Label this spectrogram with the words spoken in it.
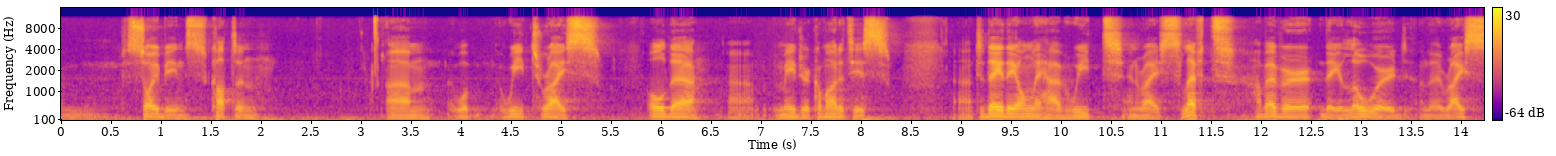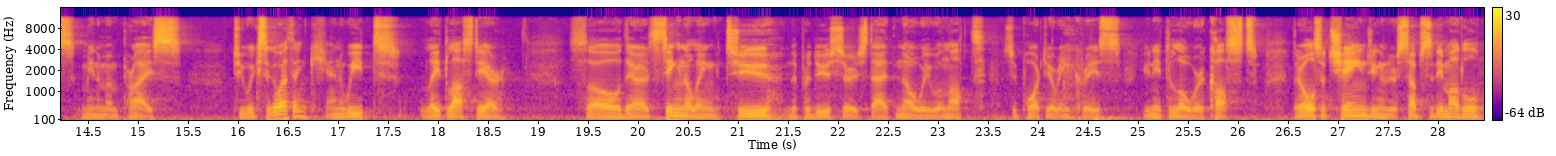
um, soybeans, cotton, um, wheat, rice, all the uh, major commodities. Uh, today they only have wheat and rice left. However, they lowered the rice minimum price two weeks ago, I think, and wheat late last year. So they're signaling to the producers that no, we will not support your increase. You need to lower costs. They're also changing their subsidy model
